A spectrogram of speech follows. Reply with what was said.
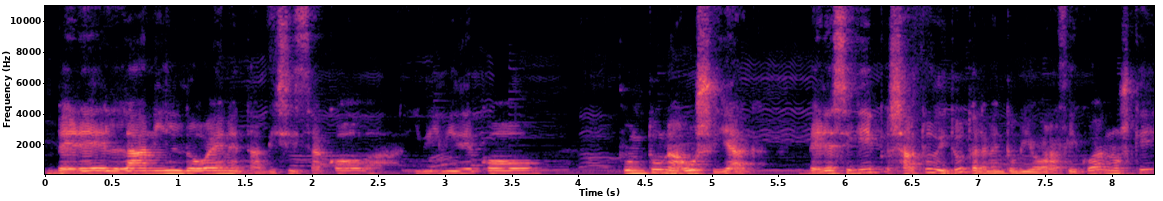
bere lan hildoen eta bizitzako ba, ibilbideko puntu nagusiak. Bereziki sartu ditut elementu biografikoak, noski,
